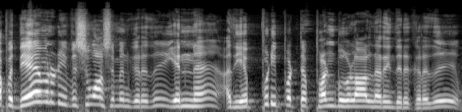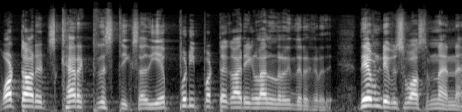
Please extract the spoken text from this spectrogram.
அப்போ தேவனுடைய விசுவாசம் என்கிறது என்ன? அது எப்படிப்பட்ட பண்புகளால் நிறைந்திருக்கிறது? வாட் ஆர் இட்ஸ் கேரக்டரிஸ்டிக்ஸ் அது எப்படிப்பட்ட காரியங்களால் நிறைந்திருக்கிறது? தேவனுடைய விசுவாசம்னா என்ன?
